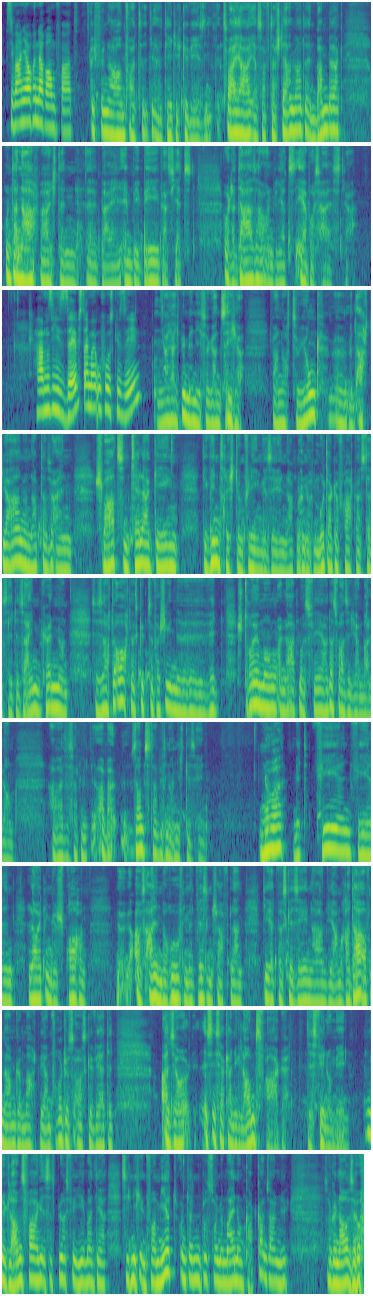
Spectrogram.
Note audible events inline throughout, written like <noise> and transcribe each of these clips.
Sie waren ja auch in der Raumfahrt. Ich bin in der Raumfahrt äh, tätig gewesen. Zwei Jahre erst auf der Sternwarte in Bamberg und danach war ich dann äh, bei MBB, was jetzt, oder DASA und jetzt Airbus heißt, ja. Haben Sie selbst einmal UFOs gesehen? Naja, ich bin mir nicht so ganz sicher. Ich war noch zu jung, äh, mit acht Jahren, und habe da so einen schwarzen Teller gegen die Windrichtung fliegen gesehen. Da hat meine Mutter gefragt, was das hätte sein können. Und sie sagte, ach, das gibt so verschiedene Strömungen in der Atmosphäre. Das war sicher ein Ballon. Aber, das hat mit, aber sonst habe ich es noch nicht gesehen. Nur mit vielen, vielen Leuten gesprochen, aus allen Berufen, mit Wissenschaftlern, die etwas gesehen haben. Wir haben Radaraufnahmen gemacht, wir haben Fotos ausgewertet. Also es ist ja keine Glaubensfrage, das Phänomen. Eine Glaubensfrage ist es bloß für jemanden, der sich nicht informiert und dann bloß so eine Meinung hat. Kann sein, nicht. So genauso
